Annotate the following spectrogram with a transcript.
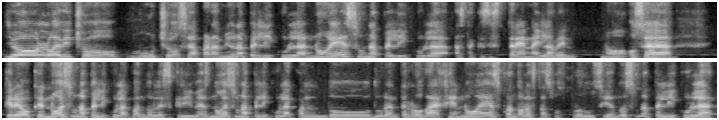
yo lo he dicho mucho, o sea, para mí una película no es una película hasta que se estrena y la ven, ¿no? O sea, creo que no es una película cuando la escribes, no es una película cuando durante rodaje, no es cuando la estás produciendo, es una película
